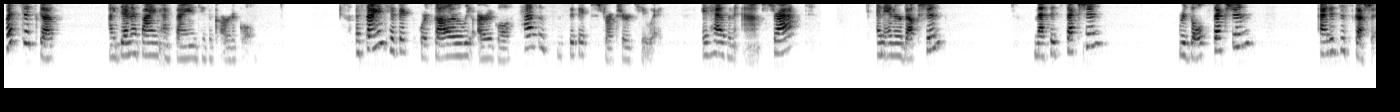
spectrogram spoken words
Let's discuss identifying a scientific article. A scientific or scholarly article has a specific structure to it. It has an abstract, an introduction, methods section, results section, and a discussion.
